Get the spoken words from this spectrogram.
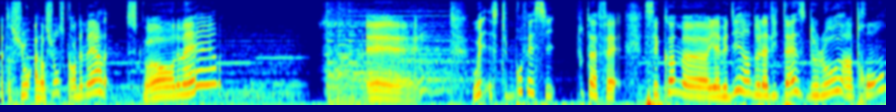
Attention, attention, score de merde Score de merde Et... Oui, c'est une prophétie, tout à fait. C'est comme euh, il avait dit, hein, de la vitesse, de l'eau, un tronc.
